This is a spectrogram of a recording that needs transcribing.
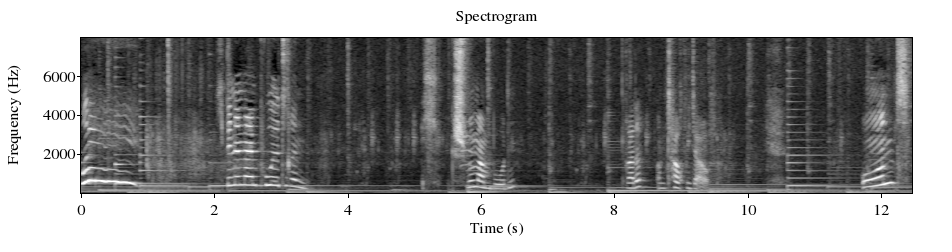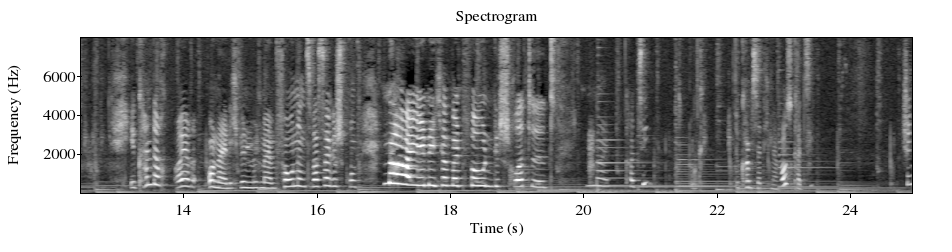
Hui! Ich bin in einem Pool drin. Ich schwimme am Boden. Gerade und tauche wieder auf. Und ihr könnt auch eure. Oh nein, ich bin mit meinem Phone ins Wasser gesprungen. Nein, ich habe mein Phone geschrottet. Nein, Katzi? Okay. Du kommst ja nicht mehr raus, Katzi. Tsching.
